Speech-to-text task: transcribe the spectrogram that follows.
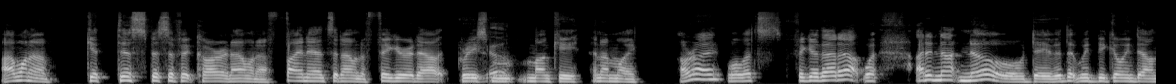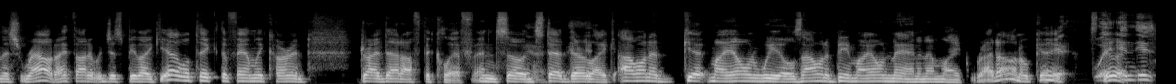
I want to get this specific car and I want to finance it. I want to figure it out. Grease m- monkey. And I'm like, all right, well, let's figure that out. Well, I did not know, David, that we'd be going down this route. I thought it would just be like, yeah, we'll take the family car and drive that off the cliff. And so yeah. instead, they're like, I want to get my own wheels. I want to be my own man. And I'm like, right on, okay. Well, and is,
